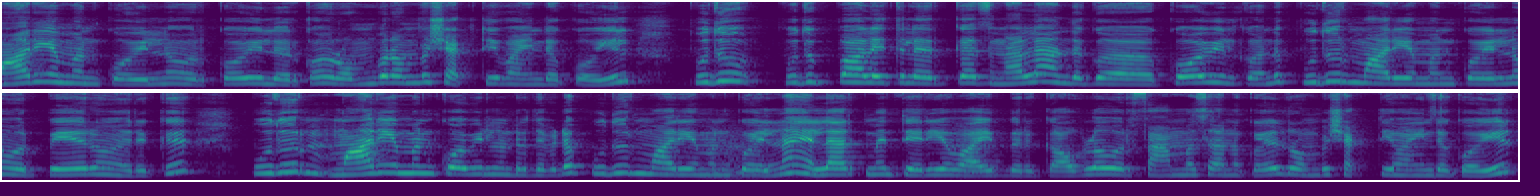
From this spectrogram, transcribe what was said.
மாரியம்மன் கோயில்னு ஒரு கோயில் இருக்கும். ரொம்ப ரொம்ப சக்தி வாய்ந்த கோயில். புது புதுப்பாளையத்தில் இருக்கிறதுனால அந்த கோவிலுக்கு வந்து புதூர் மாரியம்மன் கோயில்னு ஒரு பேரும் இருக்குது புதூர் மாரியம்மன் கோவில்ன்றதை விட புதூர் மாரியம்மன் கோயில்னால் எல்லாருக்குமே தெரிய வாய்ப்பு இருக்குது அவ்வளோ ஒரு ஃபேமஸான கோயில் ரொம்ப சக்தி வாய்ந்த கோயில்.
